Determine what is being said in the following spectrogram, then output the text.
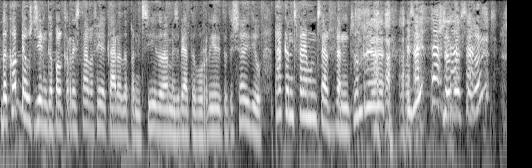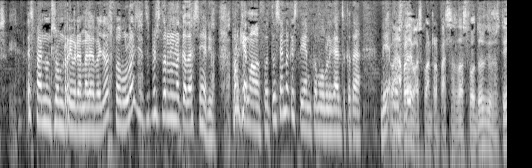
De cop veus gent que pel carrer estava feia cara de pensida, més aviat avorrida i tot això, i diu, va, que ens farem un selfie. Fan un somriure. Sí? Són dos segons. Es fan un somriure meravellós, fabulós, i després tornen a quedar serios. Perquè en la foto sembla que estiguem com obligats a quedar... Bé, Clar, però llavors quan repasses les fotos dius, hosti,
